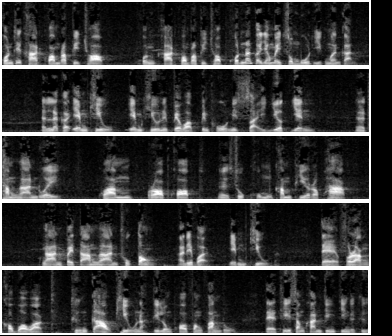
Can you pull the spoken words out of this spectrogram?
คนที่ขาดความรับผิดชอบ คนขาดความรับผิดชอบ คนนั้นก็ยังไม่สมบูรณ์อีกเหมือนกัน และก็ MQ MQ นี่แปลว่าเป็นผู้นิสัยเยือกเย็นทำงานด้วยความรอบคอบสุขุมคำพีรภาพ งานไปตามงานถูกต้อง อันนี้ว่า MQ แต่ฝรั่งเขาบอกว่าถึง 9 คิวนะที่หลวงพ่อฟังฟังดู แต่ที่สำคัญจริง ๆ ก็คือ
